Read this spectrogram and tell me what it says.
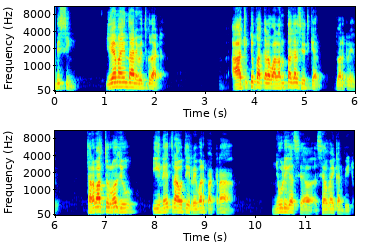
మిస్సింగ్. ఏమైందా? అని వెతుకులాట. ఆ చుట్టుపక్కల వాళ్ళంతా కలిసి వెతికారు. దొరకలేదు. తర్వాత రోజు ఈ నేత్రావతి రివర్ పక్కన న్యూడిగా శవ శవమై కనిపించడం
